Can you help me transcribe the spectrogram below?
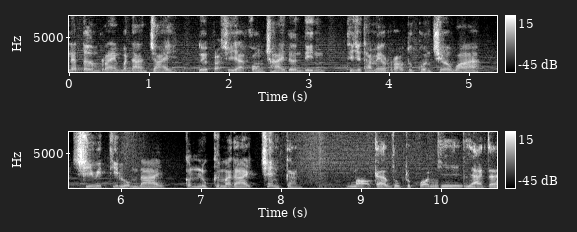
และเติมแรงบันดาลใจ ด้วยปรัชญาของชายเดินดิน ที่จะทำให้เราทุกคนเชื่อว่า ชีวิตที่ล้มได้ก็ลุกขึ้นมาได้ เช่นกันเหมาะกับทุกๆ คนที่อยากจะ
